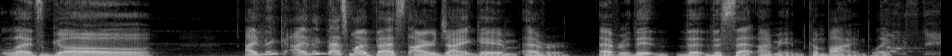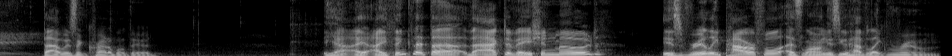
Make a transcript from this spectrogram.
Let's go. I think I think that's my best Iron Giant game ever. Ever. The the the set, I mean, combined. Like that was incredible, dude. Yeah, I, I think that the the activation mode is really powerful as long as you have like room.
